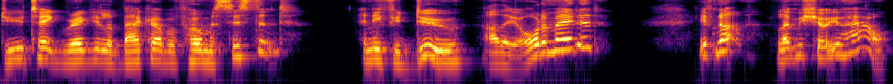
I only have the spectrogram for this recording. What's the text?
Do you take regular backup of Home Assistant? And if you do, are they automated? If not, let me show you how.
